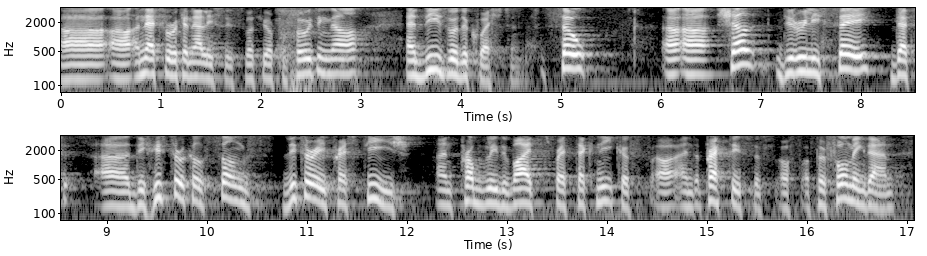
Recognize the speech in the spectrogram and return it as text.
uh, a network analysis, what we are proposing now. And these were the questions. So uh, uh, shall we really say that uh, the historical songs literary prestige and probably the widespread technique of, uh, and the practice of, of, of performing them uh, uh,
